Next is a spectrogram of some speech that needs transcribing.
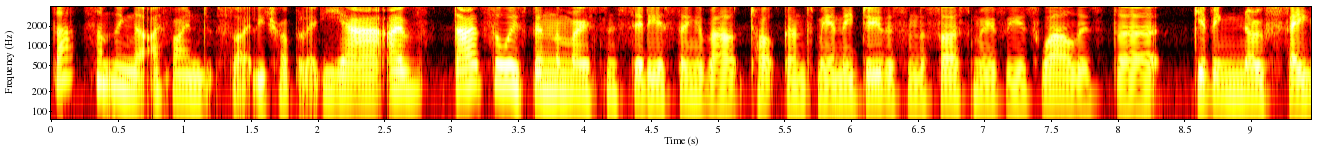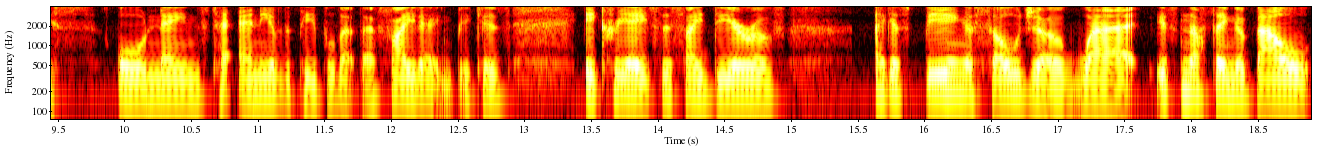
That's something that I find slightly troubling. Yeah, I've that's always been the most insidious thing about Top Gun to me, and they do this in the first movie as well, is the giving no face or names to any of the people that they're fighting because it creates this idea of I guess being a soldier where it's nothing about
